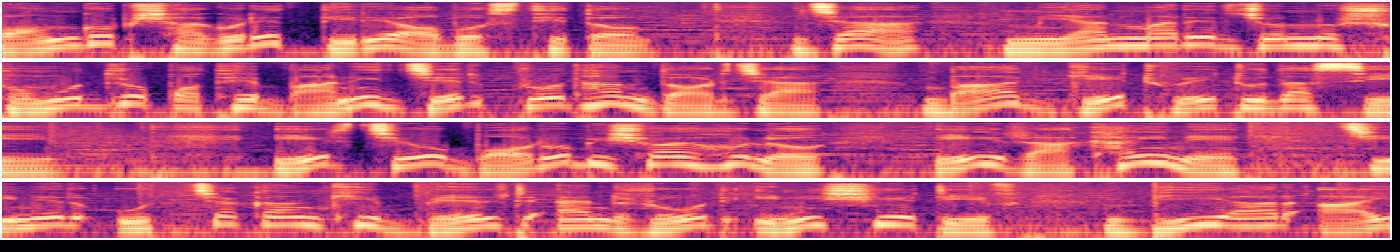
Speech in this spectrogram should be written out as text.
বঙ্গোপসাগরের তীরে অবস্থিত, যা মিয়ানমারের জন্য সমুদ্রপথে বাণিজ্যের প্রধান দরজা বা গেটওয়ে টু দ্য সি। এর চেয়েও বড় বিষয় হল এই রাখাইনে চীনের উচ্চাকাঙ্ক্ষী belt and road initiative BRI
